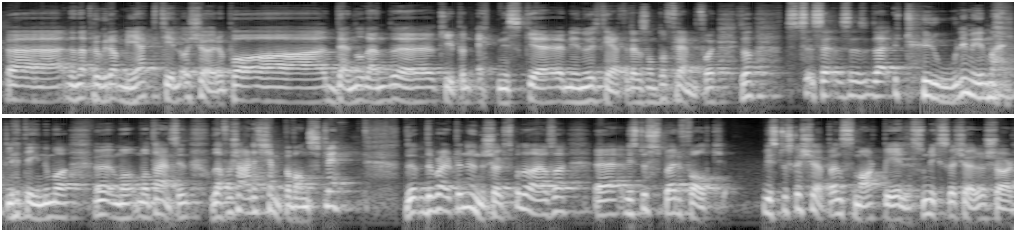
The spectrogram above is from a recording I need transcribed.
Eh, den er programmert til å kjøre på eh, den og den eh, typen etniske minoriteter eller sånt, og fremfor Det er utrolig mye merkelige ting du må, må, må ta hensyn og Derfor er det kjempevanskelig. Det, det ble gjort en undersøkelse på det der. Altså, hvis du spør folk hvis du skal kjøpe en smart bil som ikke skal kjøre sjøl,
